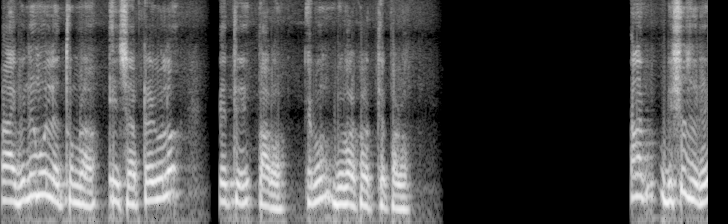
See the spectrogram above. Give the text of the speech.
প্রায় বিনামূল্যে তোমরা এই সফটওয়্যারগুলো পেতে পারো এবং ব্যবহার করতে পারো। সারা বিশ্বজুড়ে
